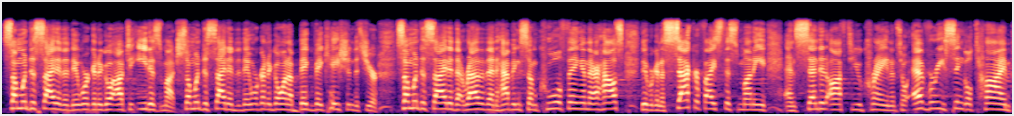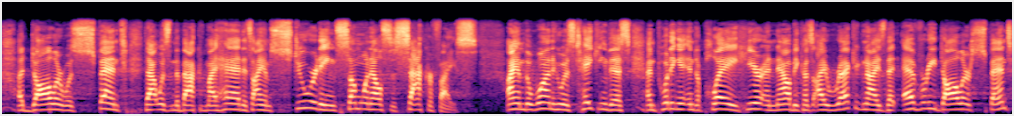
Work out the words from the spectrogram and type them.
Someone decided that they weren't going to go out to eat as much. Someone decided that they were going to go on a big vacation this year. Someone decided that rather than having some cool thing in their house, they were going to sacrifice this money and send it off to Ukraine. And so every single time a dollar was spent, that was in the back of my head as I am stewarding someone else's sacrifice. I am the one who is taking this and putting it into play here and now because I recognize that every dollar spent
